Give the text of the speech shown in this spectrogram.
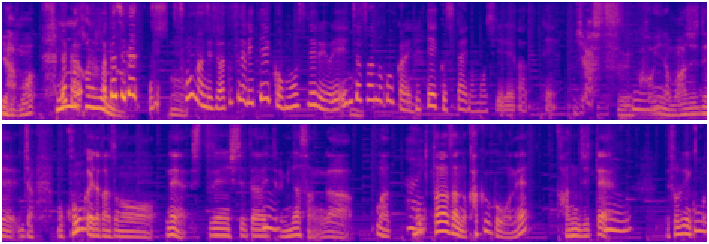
うんいや、ま、そんな感じなんだ。私が、うん。そうなんですよ。私がリテイクを申し出るより演者さんの方からリテイクしたいの申し入れがあって。いや、すごいな、マジで。じゃあ、もう今回だからその、ね、出演していただいてる皆さんが、まあ、はい。本当、タナさんの覚悟をね、感じて、うん。それに応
